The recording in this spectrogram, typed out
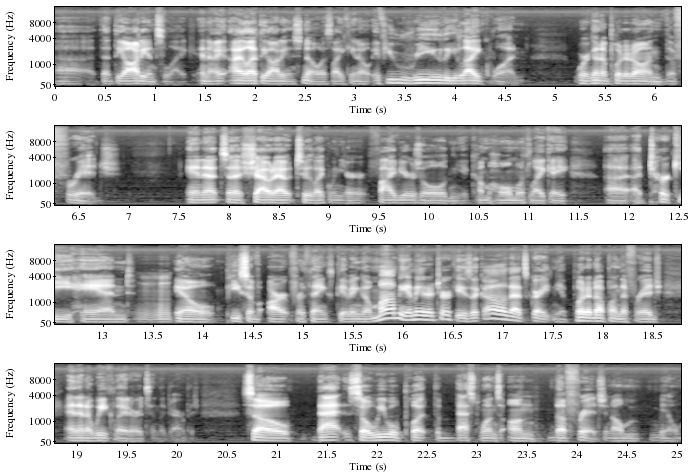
uh, that the audience like, and I, I let the audience know. It's like you know, if you really like one, we're gonna put it on the fridge, and that's a shout out to like when you're five years old and you come home with like a uh, a turkey hand, you know, piece of art for Thanksgiving. Go, mommy, I made a turkey. He's like, oh, that's great, and you put it up on the fridge, and then a week later, it's in the garbage. So that so we will put the best ones on the fridge, and I'll you know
